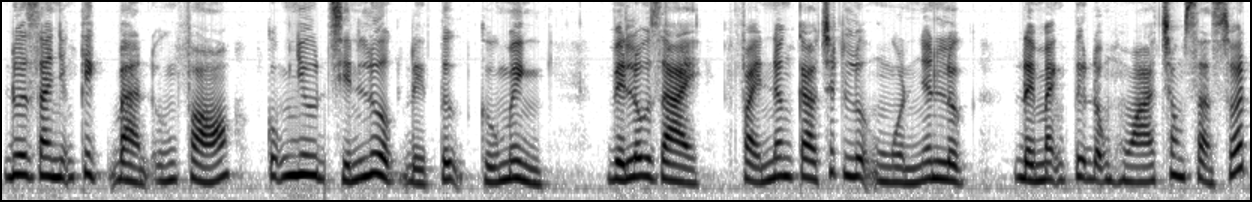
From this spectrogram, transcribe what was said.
đưa ra những kịch bản ứng phó cũng như chiến lược để tự cứu mình. Về lâu dài, phải nâng cao chất lượng nguồn nhân lực, đẩy mạnh tự động hóa trong sản xuất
